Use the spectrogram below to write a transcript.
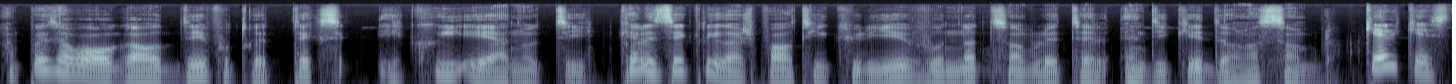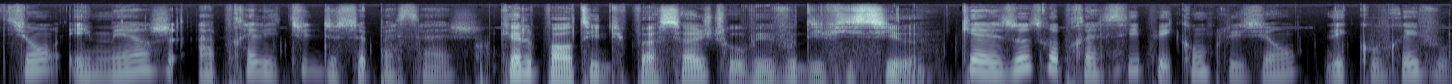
après avoir regardé votre texte écrit et annoté, quels éclairages particuliers vos notes semblent-elles indiquer dans l'ensemble? Quelles questions émergent après l'étude de ce passage? Quelle partie du passage trouvez-vous difficile? Quels autres principes et conclusions découvrez-vous?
